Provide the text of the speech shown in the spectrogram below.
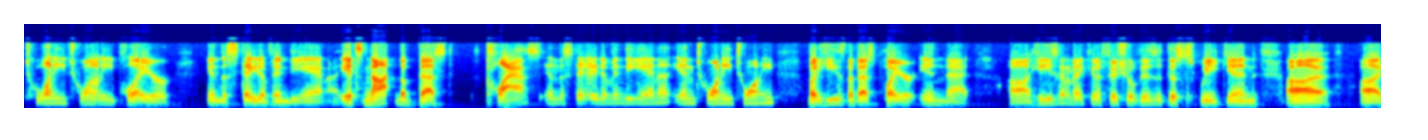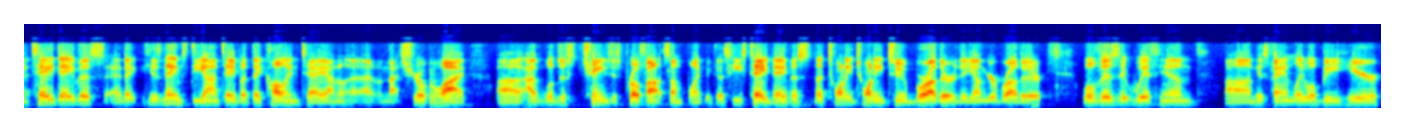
2020 player in the state of Indiana. It's not the best class in the state of Indiana in 2020, but he's the best player in that. Uh, he's going to make an official visit this weekend. Uh, uh, Tay Davis, uh, his name's Deontay, but they call him Tay. I am not sure why. Uh, I will just change his profile at some point because he's Tay Davis, the 2022 brother, the younger brother, will visit with him. Um, his family will be here.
